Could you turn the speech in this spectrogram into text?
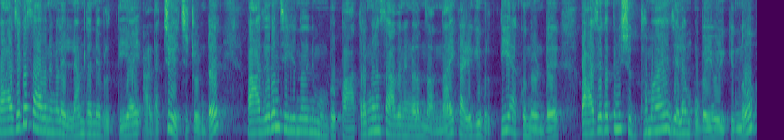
പാചക സാധനങ്ങളെല്ലാം തന്നെ വൃത്തിയായി അടച്ചു വെച്ചിട്ടുണ്ട് പാചകം ചെയ്യുന്നതിന് മുമ്പ് പാത്രങ്ങളും സാധനങ്ങളും നന്നായി കഴുകി വൃത്തിയാക്കുന്നുണ്ട്. പാചകത്തിന് ശുദ്ധമായ ജലം ഉപയോഗിക്കുന്നു.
